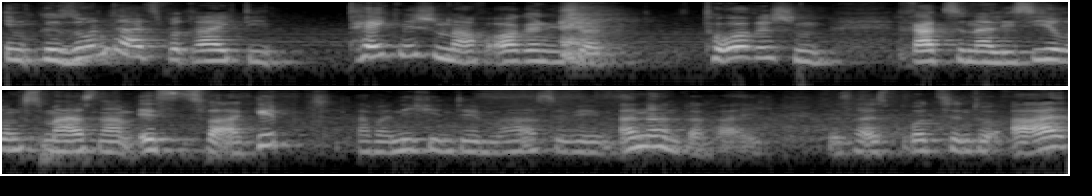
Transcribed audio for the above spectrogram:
im Gesundheitsbereich die technischen, auch organisatorischen Rationalisierungsmaßnahmen es zwar gibt, aber nicht in dem Maße wie im anderen Bereich. Das heißt, prozentual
